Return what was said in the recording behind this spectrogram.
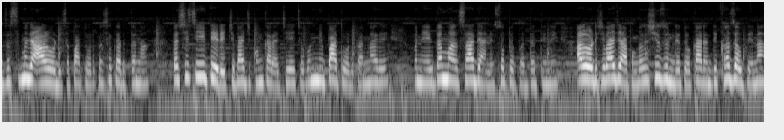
जसं म्हणजे आळवडीचं पातोड कसं करतो ना तशीच ही तेरेची भाजी पण करायची याच्या पण मी पातोड करणार आहे. पण एकदम साध्या आणि सोप्या पद्धतीने आळवडीची भाजी आपण कसं शिजून घेतो कारण ती खजवते ना.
